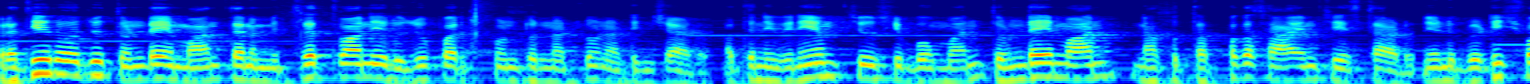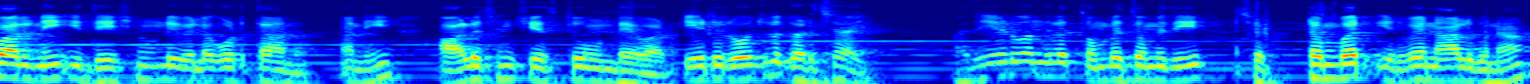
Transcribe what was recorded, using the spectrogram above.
ప్రతిరోజు తొండైమాన్ తన మిత్రత్వాన్ని రుజువుపరుచుకుంటున్నట్లు నటించాడు. అతని వినయం చూసి బొమ్మన్ తొండైమాన్ నాకు తప్పక సహాయం చేస్తాడు. నేను బ్రిటిష్ వాళ్ళని ఈ దేశం నుండి వెళ్ళగొడతాను అని ఆలోచన చేస్తూ ఉండేవాడు. ఏడు రోజులు గడిచాయి. పదిహేడు వందల తొంభై తొమ్మిది సెప్టెంబర్ ఇరవై నాలుగున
